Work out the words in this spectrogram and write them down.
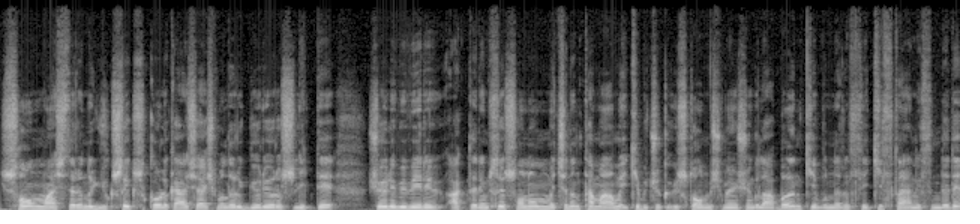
son maçlarında yüksek skorlu karşılaşmaları görüyoruz. Ligde şöyle bir veri aktarayım size. Son 10 maçının tamamı 2.5 üst olmuş Mönchengladbach'ın ki bunların 8 tanesinde de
